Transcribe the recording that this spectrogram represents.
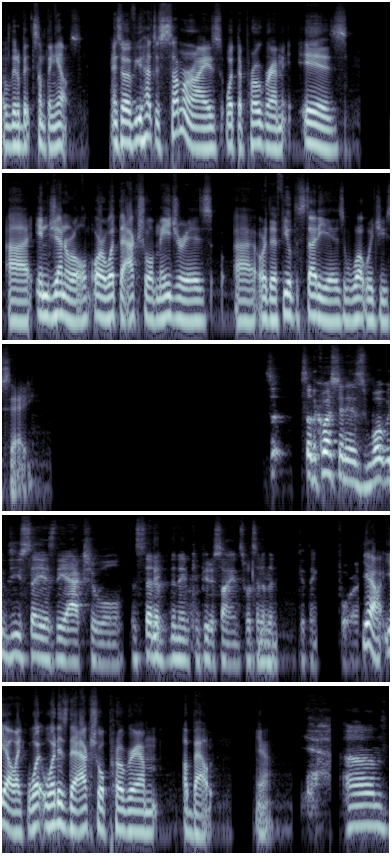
a little bit something else. And so if you had to summarize what the program is uh, in general, or what the actual major is, uh, or the field of study is, what would you say? So, so the question is, what would you say is the actual instead of the name computer science? What's another mm-hmm. good thing for it? Yeah, yeah. Like what what is the actual program about? Yeah. Yeah. Um,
